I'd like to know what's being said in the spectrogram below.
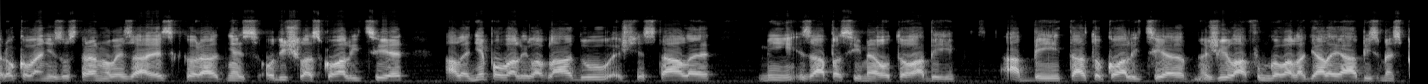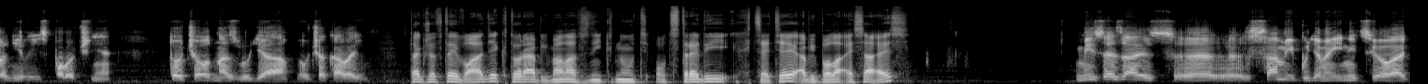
rokovanie zo stranou SAS, ktorá dnes odišla z koalície, ale nepovalila vládu, ešte stále my zápasíme o to, aby, aby táto koalícia žila a fungovala ďalej a aby sme splnili spoločne to, čo od nás ľudia očakávajú. Takže v tej vláde, ktorá by mala vzniknúť od stredy, chcete, aby bola SAS? My z SAS e, sami budeme iniciovať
